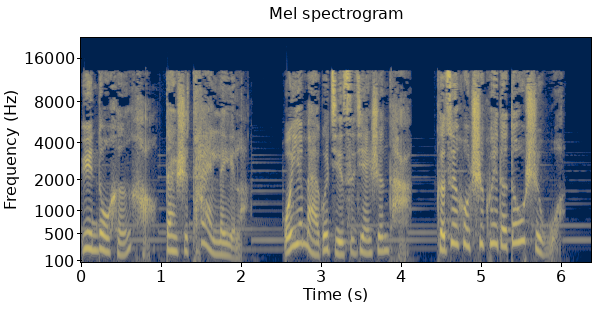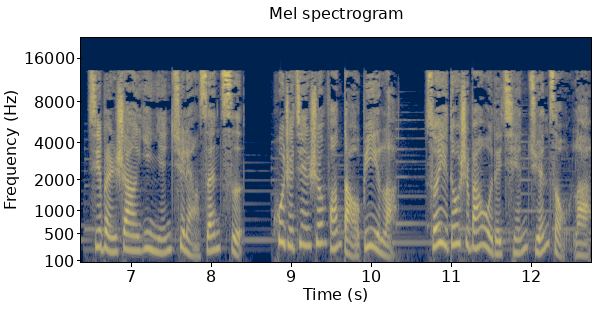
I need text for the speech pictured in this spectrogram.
运动很好，但是太累了。我也买过几次健身卡，可最后吃亏的都是我。基本上一年去两三次，或者健身房倒闭了，所以都是把我的钱卷走了。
